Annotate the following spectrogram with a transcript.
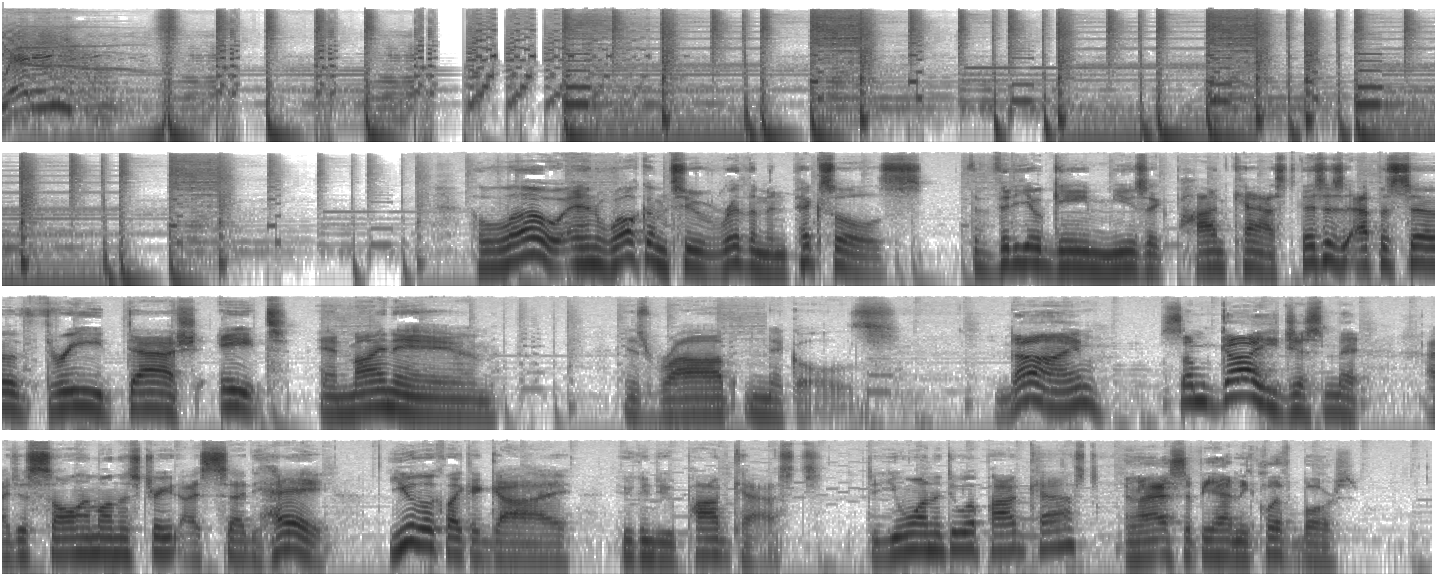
Ready? Hello, and welcome to Rhythm and Pixels, the video game music podcast. This is episode 3 8, and my name is Rob Nichols. And I'm some guy he just met. I just saw him on the street. I said, Hey, you look like a guy who can do podcasts. Do you want to do a podcast? And I asked if he had any Clif Bars.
